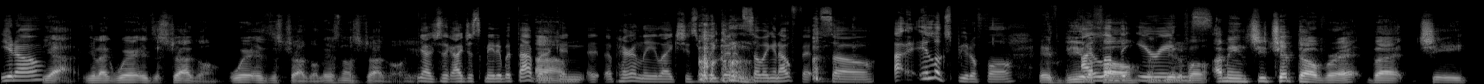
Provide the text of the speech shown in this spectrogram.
you know yeah. You're like, where is the struggle? Where is the struggle? There's no struggle here. Yeah, she's like, I just made it with fabric, Um, and uh, apparently, like, she's really good at sewing an outfit. So uh, it looks beautiful. It's beautiful. I love the It's beautiful. earrings. I mean, she tripped over it, but she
